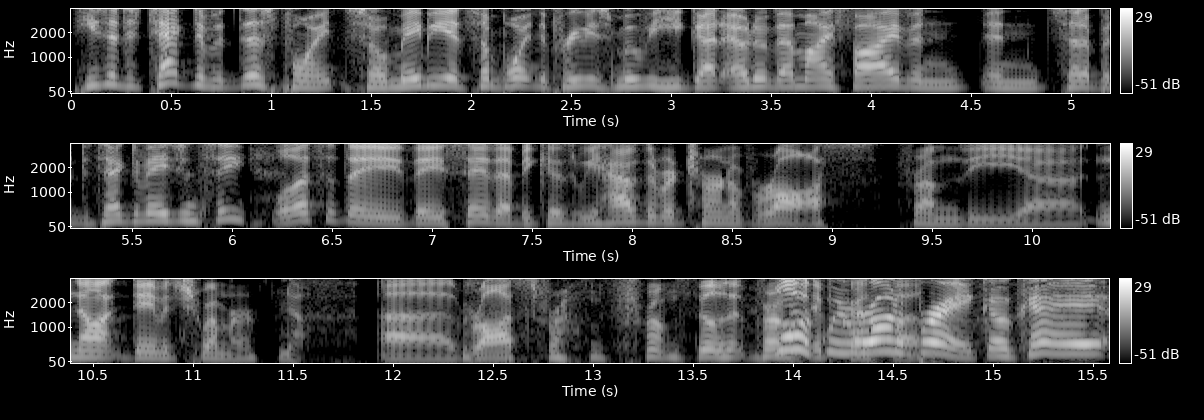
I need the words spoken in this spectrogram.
He's a detective at this point, so maybe at some point in the previous movie he got out of MI5 and and set up a detective agency. Well, that's what they they say that because we have the return of Ross from the uh, not David Schwimmer. No. Uh, Ross from from from Look, we were on a break. Okay,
